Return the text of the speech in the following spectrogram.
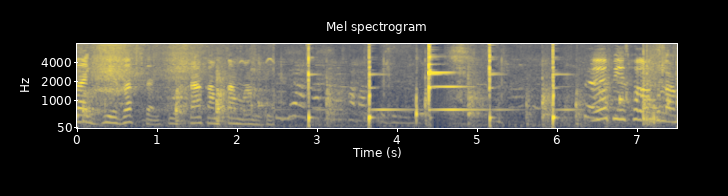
लगे जस्त गोटा कमता मान दे। ए पीस फलाम गुलाम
